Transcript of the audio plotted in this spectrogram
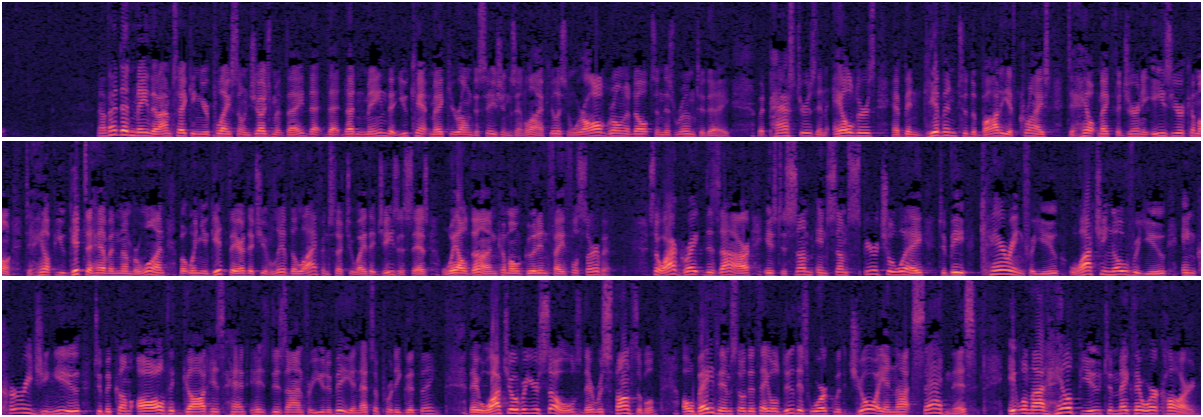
Now, that doesn't mean that I'm taking your place on Judgment Day. That, that doesn't mean that you can't make your own decisions in life. You listen, we're all grown adults in this room today, but pastors and elders have been given to the body of Christ to help make the journey easier. Come on, to help you get to heaven, number one, but when you get there, that you've lived a life in such a way that Jesus says, Well done, come on, good and faithful servant. So our great desire is to some, in some spiritual way, to be caring for you, watching over you, encouraging you to become all that God has, had, has designed for you to be. And that's a pretty good thing. They watch over your souls. They're responsible. Obey them so that they will do this work with joy and not sadness. It will not help you to make their work hard.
